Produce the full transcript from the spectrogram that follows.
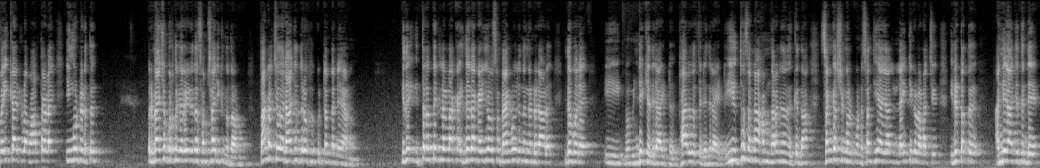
ഫേക്ക് ആയിട്ടുള്ള വാർത്തകളെ ഇങ്ങോട്ടെടുത്ത് ഒരു മേശപ്പുറത്ത് കയറിയിരുന്ന് സംസാരിക്കുന്നതാണ്. താങ്കൾ ചെയ്ത രാജ്യദ്രോഹ കുറ്റം തന്നെയാണ്. ഇത് ഇത്തരത്തിലുള്ള ഇന്നലെ കഴിഞ്ഞ ദിവസം ബാംഗ്ലൂരിൽ നിന്നും കണ്ട ഒരാൾ ഇതേപോലെ ഈ ഇന്ത്യക്കെതിരായിട്ട് ഭാരതത്തിനെതിരായിട്ട് ഈ യുദ്ധസന്നാഹം നിറഞ്ഞു നിൽക്കുന്ന സംഘർഷങ്ങൾ കൊണ്ട് സന്ധ്യയായാൽ ലൈറ്റുകൾ അടച്ച് ഇരുട്ടത്ത് അന്യരാജ്യത്തിന്റെ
